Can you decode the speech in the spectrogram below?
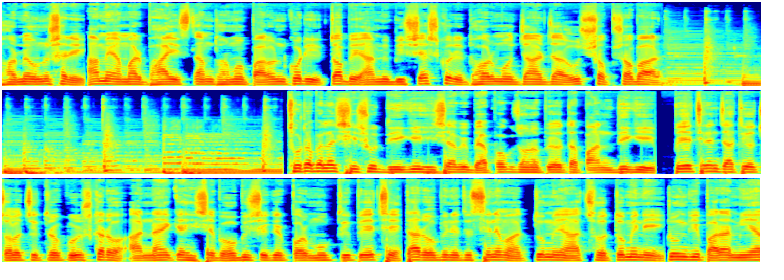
ধর্মের অনুসারী। আমি আমার ভাই ইসলাম ধর্ম পালন করি, তবে আমি বিশ্বাস করি ধর্ম যার যার উৎসব সবার। ছোটবেলায় শিশু দিঘি হিসাবে ব্যাপক জনপ্রিয়তা পান দিঘি। পেয়েছিলেন জাতীয় চলচ্চিত্র পুরস্কারও, আর নায়িকা হিসেবে অভিষেকের পর মুক্তি পেয়েছে তার অভিনীত সিনেমা তুমি আছো, তুমি নেই টুঙ্গি পাড়া মিয়া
